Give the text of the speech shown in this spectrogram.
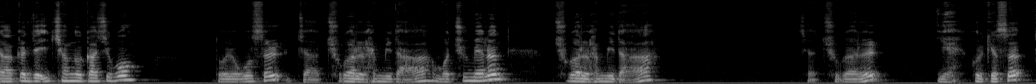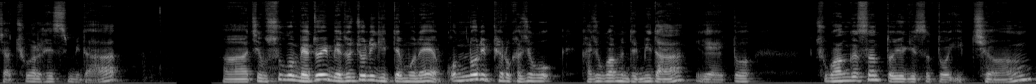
아까 이제 2층 한것 가지고 또 요것을 자, 추가를 합니다. 뭐 주면은 추가를 합니다. 자, 추가를 예, 그렇게 해서 자, 추가를 했습니다. 아, 지금 수급 매도의 매도존이기 때문에 꽃놀이표로 가지고 가지고 가면 됩니다. 예, 또 추가한 것은 또 여기서 또 2층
